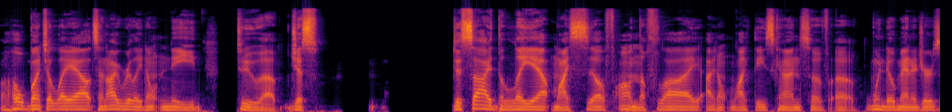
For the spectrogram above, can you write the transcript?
a whole bunch of layouts, and I really don't need to uh, just decide the layout myself on the fly. I don't like these kinds of uh, window managers.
